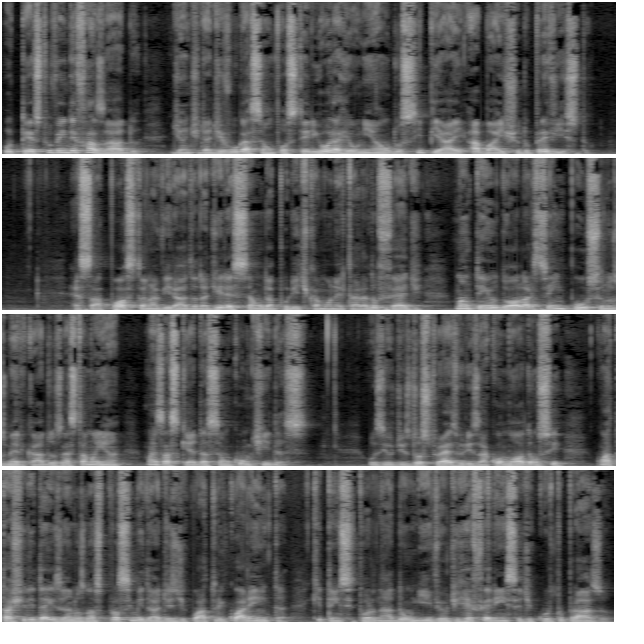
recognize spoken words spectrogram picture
o texto vem defasado, diante da divulgação posterior à reunião do CPI abaixo do previsto. Essa aposta na virada da direção da política monetária do Fed mantém o dólar sem impulso nos mercados nesta manhã, mas as quedas são contidas. Os yields dos Treasuries acomodam-se com a taxa de 10 anos nas proximidades de 4,40, que tem se tornado um nível de referência de curto prazo.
